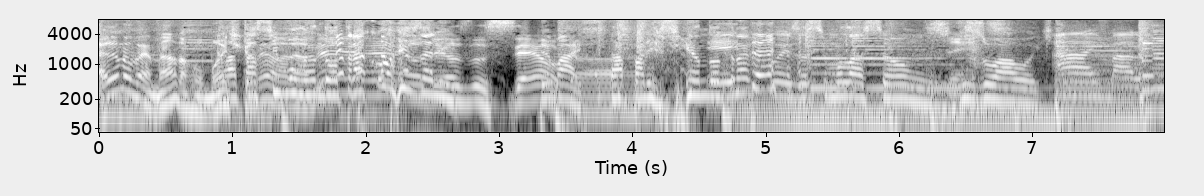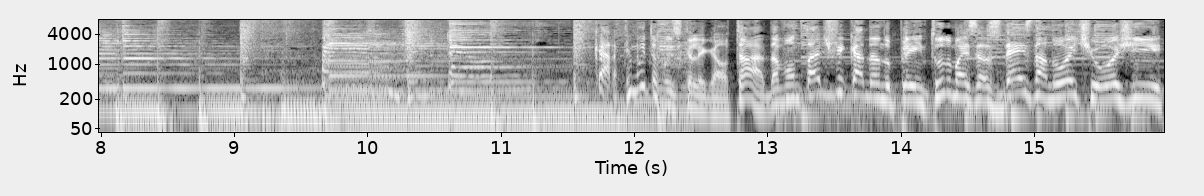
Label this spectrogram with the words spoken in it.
A Ana não é nada romântica. Ela tá né? simulando Meu outra coisa ali. Meu Deus do céu. Tem mais. cara. Tá aparecendo outra Eita. coisa, a simulação visual aqui. Ai, maluco. Cara, tem muita música legal, tá? Dá vontade de ficar dando play em tudo, mas às 10 da noite hoje,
